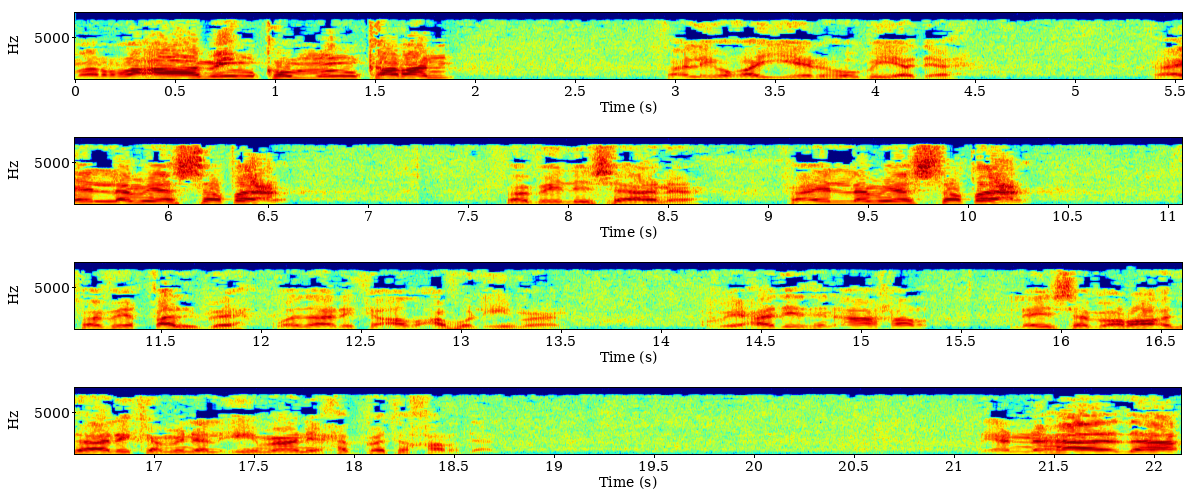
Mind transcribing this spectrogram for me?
من رأى منكم منكرا فليغيره بيده. فإن لم يستطع فبلسانه. فإن لم يستطع فبقلبه. وذلك أضعف الإيمان. وفي حديث آخر ليس براء ذلك من الإيمان حبة خردل. لأن هذا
